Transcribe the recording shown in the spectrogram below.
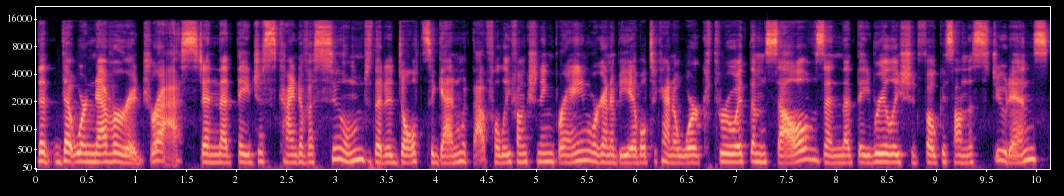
that, that were never addressed, and that they just kind of assumed that adults, again, with that fully functioning brain, were going to be able to kind of work through it themselves and that they really should focus on the students.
